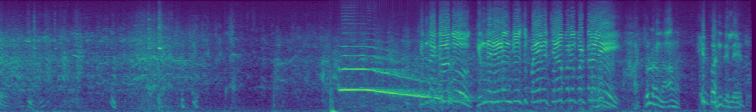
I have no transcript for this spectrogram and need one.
లేదు. కింద కాదు కింద నీడని చూసి పైన చేపను కొట్టాలి అటులనా ఇబ్బంది లేదు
